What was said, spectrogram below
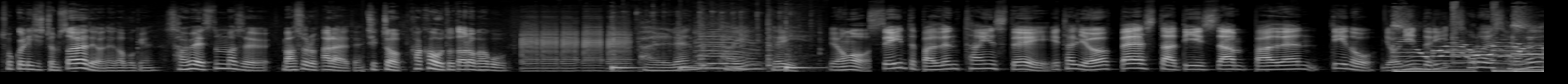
초콜릿이 좀 써야 돼요. 내가 보기엔 사회의 쓴맛을 맛으로 알아야 돼. 직접 카카오도 따라가고 발렌타인 데이 영어 세인트 발렌타인스 데이 이탈리어 페스타 디산 발렌티노 연인들이 서로의 사랑을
